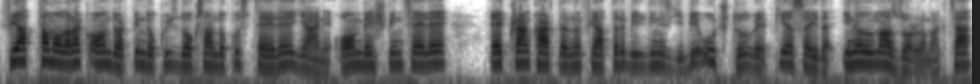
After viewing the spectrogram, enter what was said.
Fiyat tam olarak 14.999 TL yani 15.000 TL. Ekran kartlarının fiyatları bildiğiniz gibi uçtu ve piyasayı da inanılmaz zorlamakta.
